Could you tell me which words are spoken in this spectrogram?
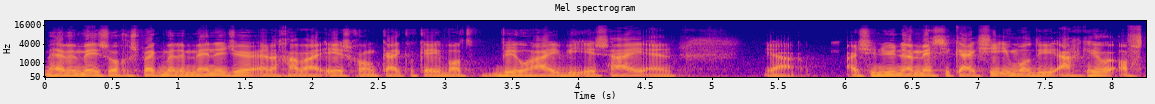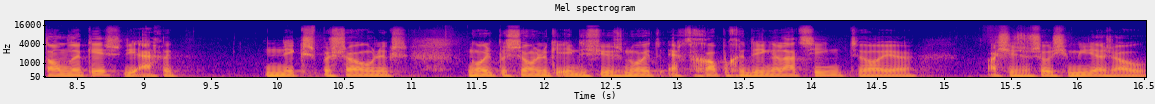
hebben we meestal een gesprek met een manager. En dan gaan wij eerst gewoon kijken, oké, wat wil hij? Wie is hij? En ja, als je nu naar Messi kijkt, zie je iemand die eigenlijk heel afstandelijk is. Die eigenlijk niks persoonlijks, nooit persoonlijke interviews, nooit echt grappige dingen laat zien. Terwijl je, als je zo'n social media zou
